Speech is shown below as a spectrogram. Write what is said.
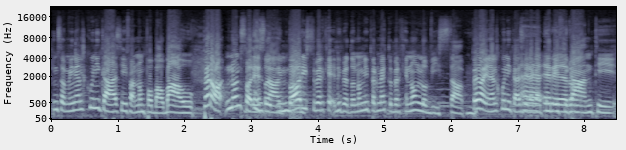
Insomma, in alcuni casi fanno un po' bau bau. Però non so adesso Esatto. in Boris perché, ripeto, non mi permetto perché non l'ho vista. Però in alcuni casi, Eh, raga, è vero. Eh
